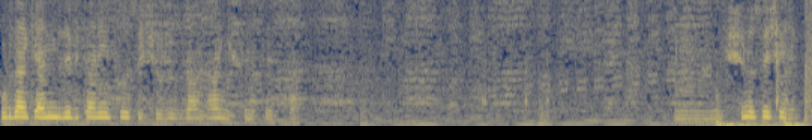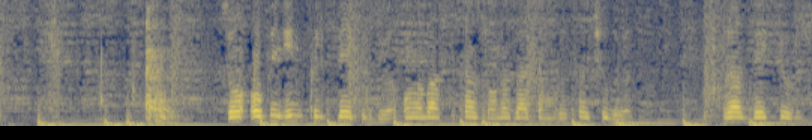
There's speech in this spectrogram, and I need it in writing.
Buradan kendimize bir tane intro seçiyoruz. Ben hangisini seçsem? Hmm, şunu seçelim. sonra Open in Clip Maker diyor. Ona bastıktan sonra zaten burası açılıyor. Biraz bekliyoruz.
